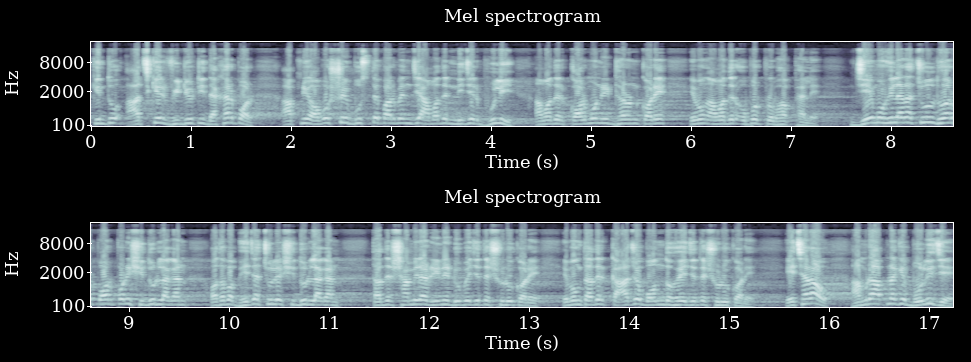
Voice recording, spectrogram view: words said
কিন্তু আজকের ভিডিওটি দেখার পর আপনি অবশ্যই বুঝতে পারবেন যে আমাদের নিজের ভুলই আমাদের কর্ম নির্ধারণ করে এবং আমাদের ওপর প্রভাব ফেলে। যে মহিলারা চুল ধোয়ার পরপরই সিঁদুর লাগান অথবা ভেজা চুলে সিঁদুর লাগান, তাদের স্বামীরা ঋণে ডুবে যেতে শুরু করে এবং তাদের কাজও বন্ধ হয়ে যেতে শুরু করে। এছাড়াও আমরা আপনাকে বলি যে,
